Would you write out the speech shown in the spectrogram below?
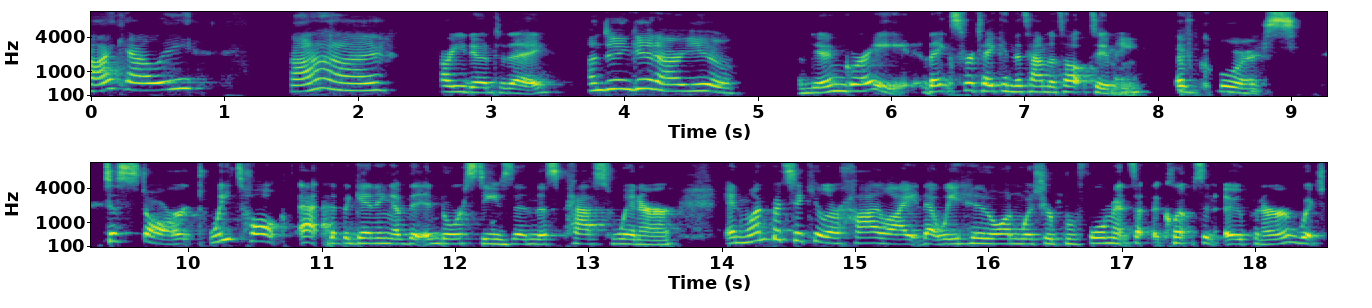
Hi, Callie. Hi. How are you doing today? I'm doing good. How are you? I'm doing great. Thanks for taking the time to talk to me. Of course to start, we talked at the beginning of the indoor season this past winter, and one particular highlight that we hit on was your performance at the Clemson opener, which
